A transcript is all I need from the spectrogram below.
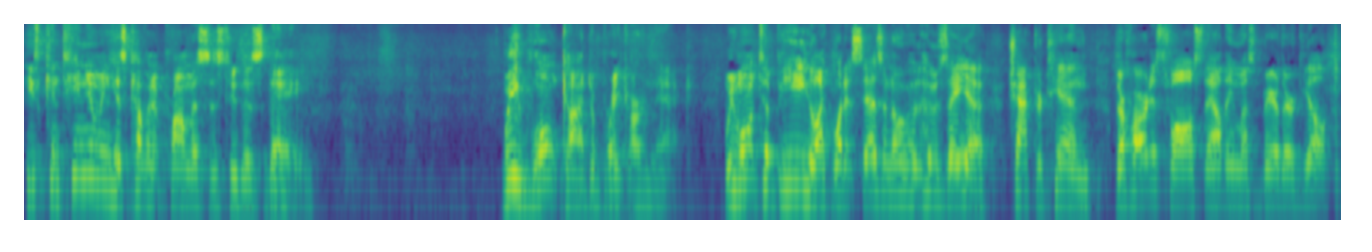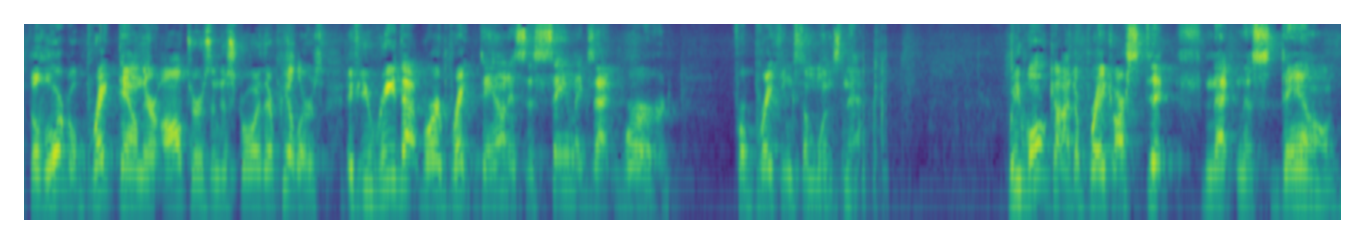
He's continuing his covenant promises to this day. We want God to break our neck. We want to be like what it says in Hosea chapter 10. Their heart is false, now they must bear their guilt. The Lord will break down their altars and destroy their pillars. If you read that word break down, it's the same exact word for breaking someone's neck. We want God to break our stiff neckness down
